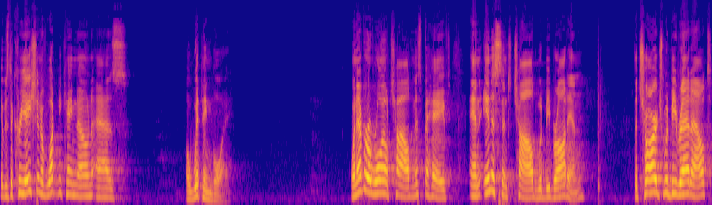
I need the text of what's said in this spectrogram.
It was the creation of what became known as a whipping boy. Whenever a royal child misbehaved, an innocent child would be brought in, the charge would be read out,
